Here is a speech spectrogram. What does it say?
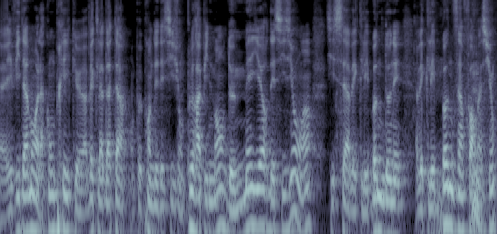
Euh, évidemment, elle a compris qu'avec la data, on peut prendre des décisions plus rapidement, de meilleures décisions, hein, si c'est avec les bonnes données, avec les bonnes informations.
